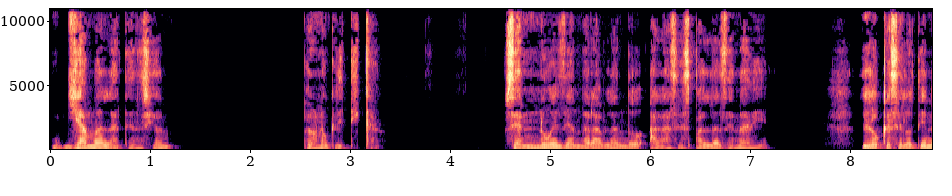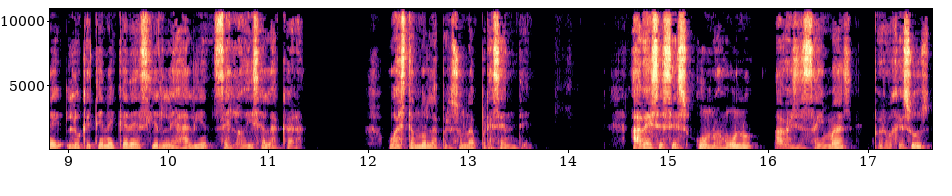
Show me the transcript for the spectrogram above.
llama la atención, pero no critica? O sea, no es de andar hablando a las espaldas de nadie. Lo que se lo tiene, lo que tiene que decirle a alguien, se lo dice a la cara. O estando la persona presente. A veces es uno a uno, a veces hay más, pero Jesús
